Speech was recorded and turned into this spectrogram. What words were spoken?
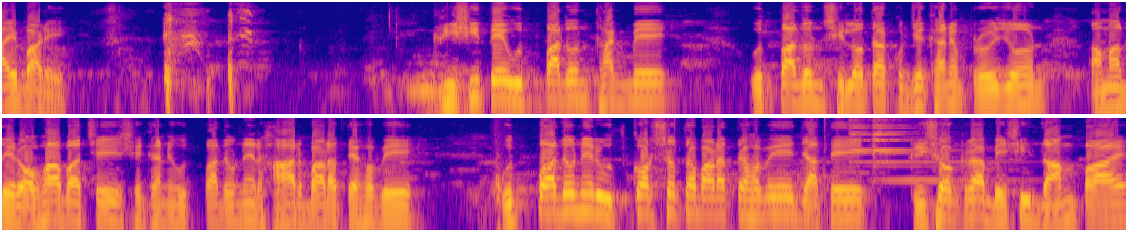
আয় বাড়ে। কৃষিতে উৎপাদন থাকবে, উৎপাদনশীলতা যেখানে প্রয়োজন, আমাদের অভাব আছে, সেখানে উৎপাদনের হার বাড়াতে হবে। উৎপাদনের উৎকর্ষতা বাড়াতে হবে যাতে কৃষকরা বেশি দাম পায়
